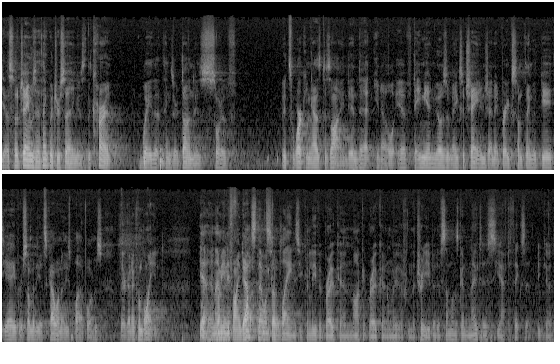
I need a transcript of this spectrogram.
Yeah, so James, I think what you're saying is the current way that things are done is sort of, it's working as designed in that, you know, if Damien goes and makes a change and it breaks something with PATA for somebody that's got one of these platforms, they're gonna complain. Yeah, they- and I mean, if find once out, no and one so- complains, you can leave it broken, mark it broken, move it from the tree. But if someone's going to notice, you have to fix it because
